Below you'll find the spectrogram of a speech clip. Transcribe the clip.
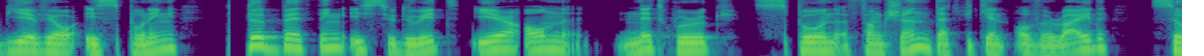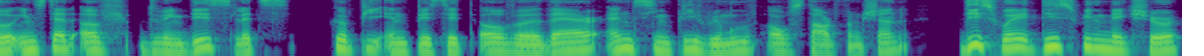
behavior is spawning, the best thing is to do it here on network spawn function that we can override. So instead of doing this, let's copy and paste it over there and simply remove our start function. This way, this will make sure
